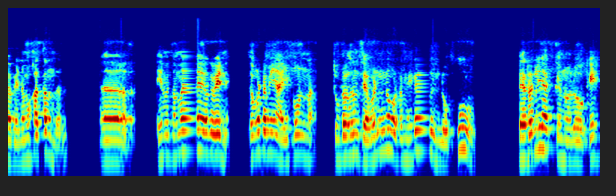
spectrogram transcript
වෙනම කතන්දර. එම තමයි යක වෙන්න. තකොට මේ iPhone 2007 කොට මේක ලොකු පෙරලියක් නොලෝකේ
